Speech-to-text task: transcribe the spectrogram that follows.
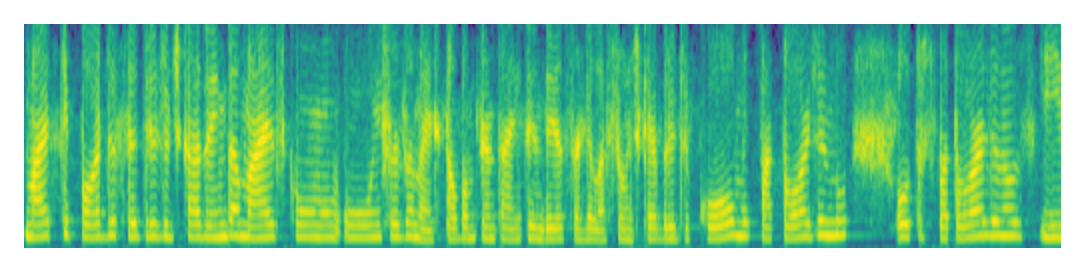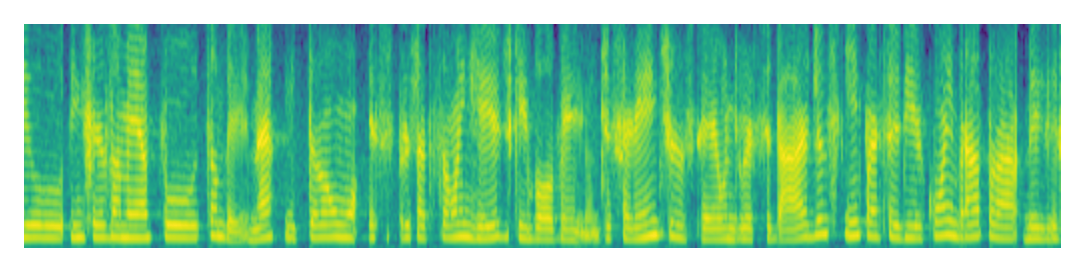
mas que pode ser prejudicado ainda mais com o enfesamento. Então vamos tentar entender essa relação de quebra de como patógeno outros patógenos e o enfesamento também, né? Então, esses projetos são em rede que envolvem diferentes é, universidades, em parceria com a Embrapa Milho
